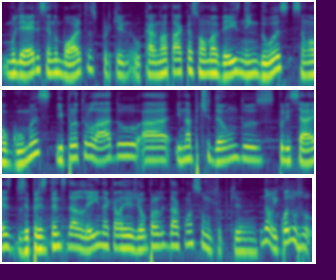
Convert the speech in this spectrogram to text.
mulheres sendo mortas, porque o cara não ataca só uma vez, nem duas, são algumas. E por outro lado, a inaptidão dos policiais, dos representantes da lei naquela região pra lidar com o assunto, porque Não, e quando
